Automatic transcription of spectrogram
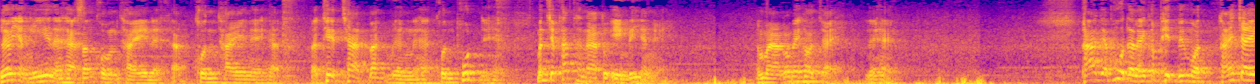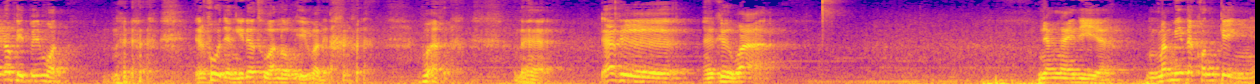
แล้วอย่างนี้นะฮะสังคมไทยนะครับ คนไทยนยครับประเทศชาติบ้านเมืองนะฮะคนพุทธนี่ยฮะมันจะพัฒนาตัวเองได้ยังไงมาก็ไม่เข้าใจนะฮะพระจะพูดอะไรก็ผิดไปหมด หายใจก็ผิดไปหมดจะพูดอย่างนี้เดี๋ยวทัวลงอีกว่าเนี่ยว่านะฮะก็คือก็คือว่า ยังไงดีอะมันมีแต่คนเก่งไง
